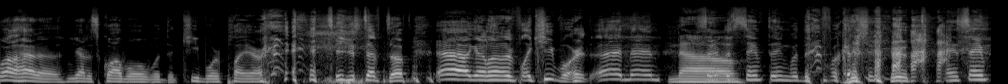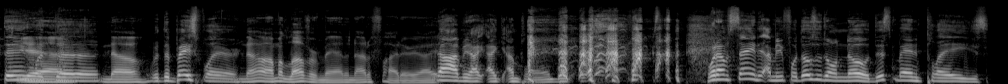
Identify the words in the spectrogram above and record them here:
Well, I had a you had a squabble with the keyboard player. so you stepped up. Yeah, I gotta learn how to play keyboard. And then No. same, the same thing with the percussion dude, and same thing yeah, with the no, with the bass player. no, I'm a lover, man, and not a fighter. I, No, I mean I, I I'm playing. But what I'm saying, I mean, for those who don't know, this man plays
